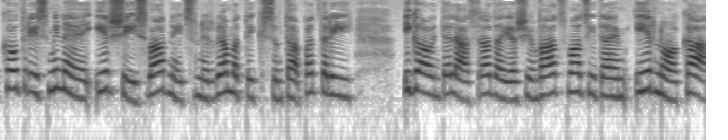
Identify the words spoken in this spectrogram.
kaut arī es minēju, ir šīs vārnīcas un ir gramatikas un tāpat arī Igauņu daļā strādājošiem vācu mācītājiem ir no kā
